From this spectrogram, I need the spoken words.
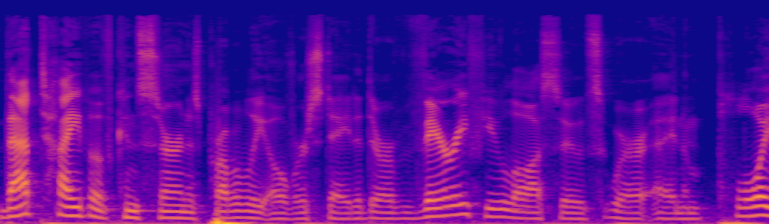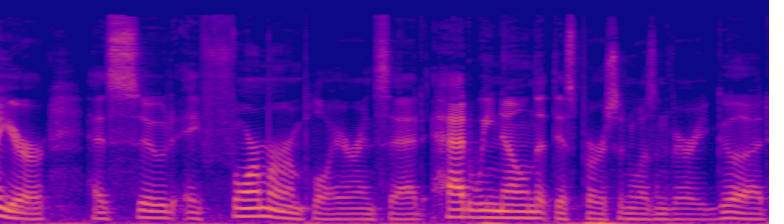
That type of concern is probably overstated. There are very few lawsuits where an employer has sued a former employer and said, had we known that this person wasn't very good,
